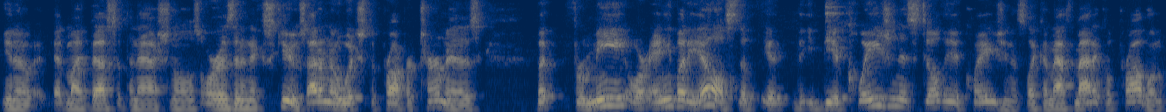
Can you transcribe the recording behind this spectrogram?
you know at my best at the nationals or is it an excuse i don't know which the proper term is but for me or anybody else the, it, the, the equation is still the equation it's like a mathematical problem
